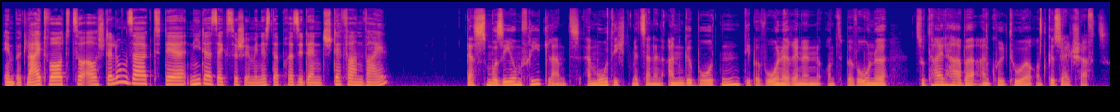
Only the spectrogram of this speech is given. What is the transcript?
Im Begleitwort zur Ausstellung sagt der niedersächsische Ministerpräsident Stefan Weil Das Museum Friedland ermutigt mit seinen Angeboten die Bewohnerinnen und Bewohner zu Teilhabe an Kultur und Gesellschaft.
